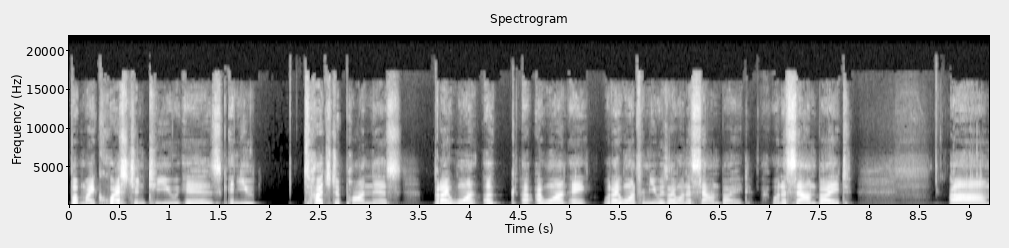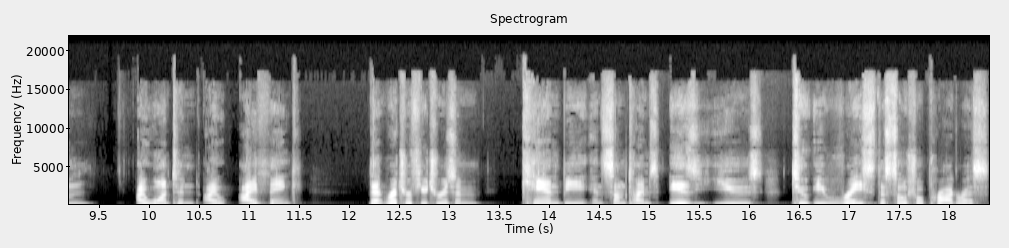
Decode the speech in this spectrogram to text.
but my question to you is, and you touched upon this, but I want a I want a what I want from you is I want a soundbite. I want a soundbite. Um, I want to I I think that retrofuturism can be and sometimes is used to erase the social progress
